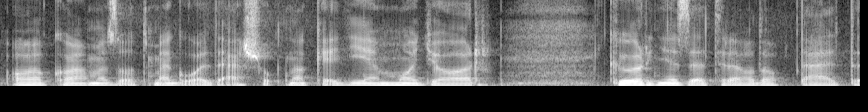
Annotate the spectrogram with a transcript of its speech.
alkalmazott megoldásoknak egy ilyen magyar környezetre adaptált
